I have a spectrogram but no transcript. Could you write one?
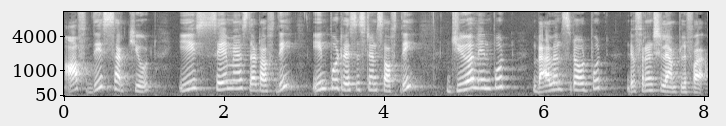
of this circuit is same as that of the input resistance of the dual input balanced output differential amplifier.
